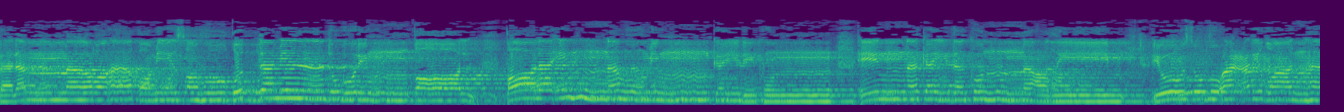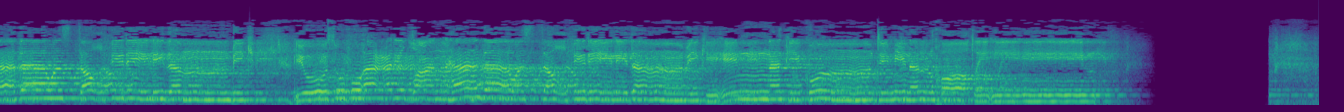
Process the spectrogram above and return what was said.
فلما رأى قميصه قد من دبر قال قال إنه من كيدكن إن كيدكن عظيم. يوسف أعرض عن هذا واستغفري لذنبك. يوسف أعرض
